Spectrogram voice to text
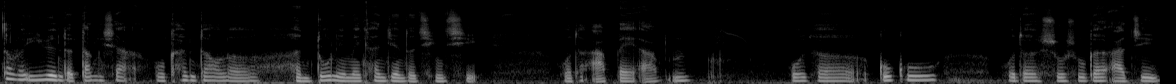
到了医院的当下，我看到了很多年没看见的亲戚，我的阿伯阿姆。我的姑姑、我的叔叔跟阿静，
